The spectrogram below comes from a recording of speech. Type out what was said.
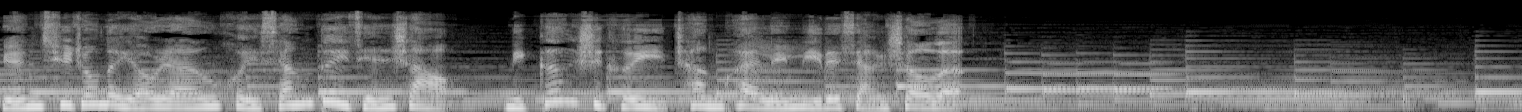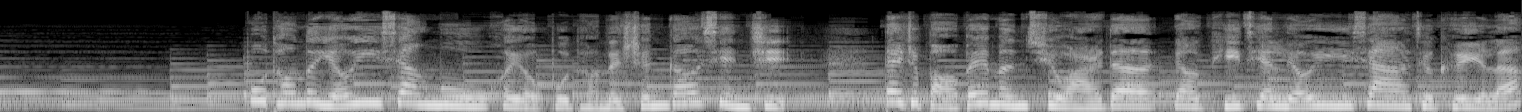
园区中的游人会相对减少，你更是可以畅快淋漓的享受了。不同的游艺项目会有不同的身高限制，带着宝贝们去玩的要提前留意一下就可以了。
